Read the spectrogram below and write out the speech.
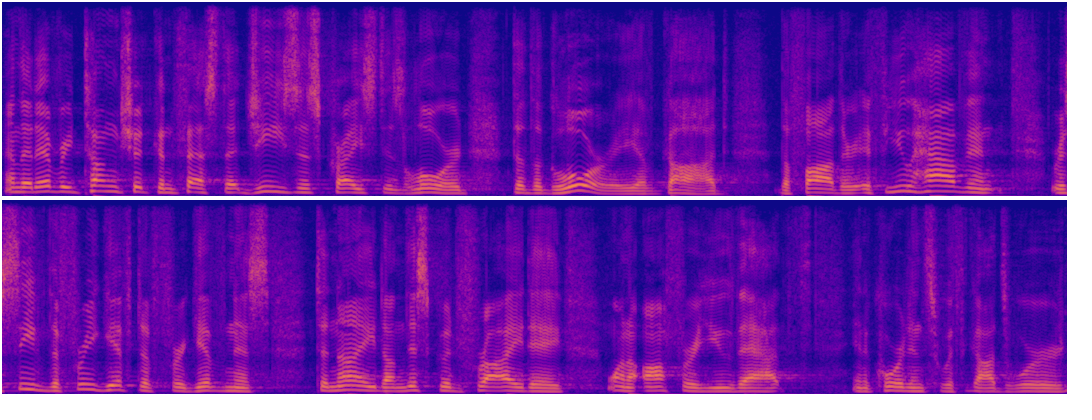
and that every tongue should confess that Jesus Christ Christ is Lord to the glory of God the Father. If you haven't received the free gift of forgiveness tonight on this Good Friday, I want to offer you that in accordance with God's word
